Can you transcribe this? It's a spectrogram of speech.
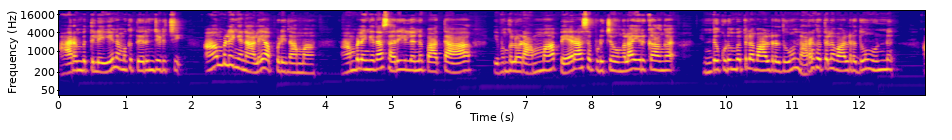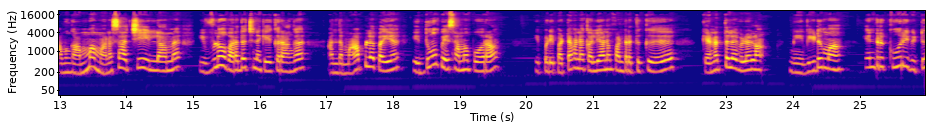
ஆரம்பத்திலேயே நமக்கு தெரிஞ்சிடுச்சு. ஆம்பளைங்கனாலே அப்படிதாம்மா. ஆம்பளைங்க தான் சரியில்லைன்னு பார்த்தா இவங்களோட அம்மா பேராசை பிடிச்சவங்களா இருக்காங்க. இந்த குடும்பத்தில் வாழ்கிறதும் நரகத்தில் வாழ்கிறதும் ஒன்று அவங்க அம்மா மனசாட்சியே இல்லாமல் இவ்வளோ வரதட்சணை கேட்குறாங்க அந்த மாப்பிள்ளை பையன் எதுவும் பேசாமல் போகிறான் இப்படிப்பட்டவனை கல்யாணம் பண்ணுறதுக்கு கிணத்துல விழலாம். நீ விடுமா என்று கூறிவிட்டு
